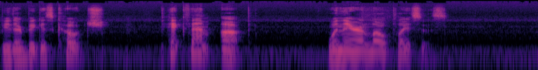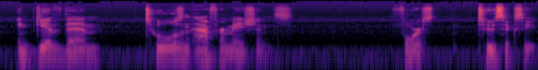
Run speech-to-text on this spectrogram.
Be their biggest coach. Pick them up when they are in low places and give them tools and affirmations for to succeed.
